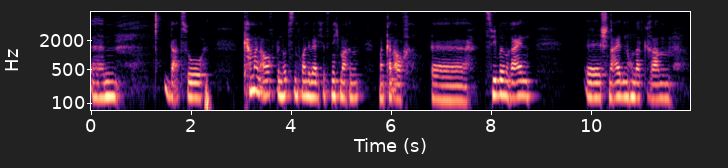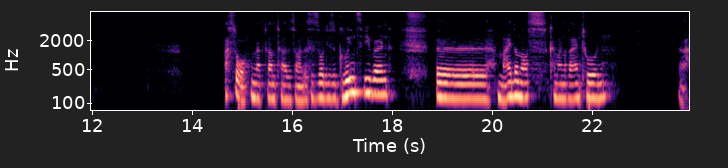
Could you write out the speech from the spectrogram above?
Ähm, dazu kann man auch benutzen, Freunde, werde ich jetzt nicht machen. Man kann auch äh, Zwiebeln rein äh, schneiden, 100 Gramm. Ach so, 100 Gramm Taseson. Das ist so diese grünen Zwiebeln. Äh, Maidonos kann man reintun. Ja.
